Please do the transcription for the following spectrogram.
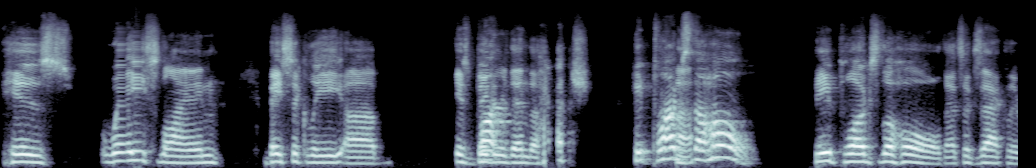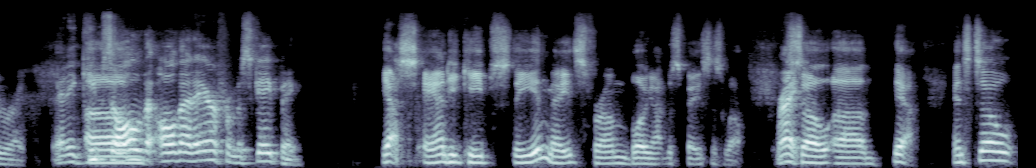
his waistline basically uh, is bigger Well- than the hatch. He plugs Uh, the hole He plugs the hole. That's exactly right. And he keeps all um, the, all that air from escaping. Yes, and he keeps the inmates from blowing out into space as well. Right. So um, yeah, and so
